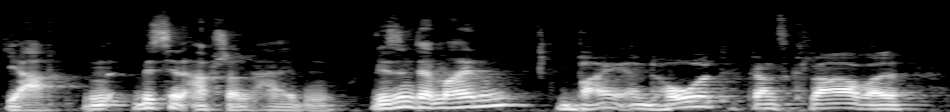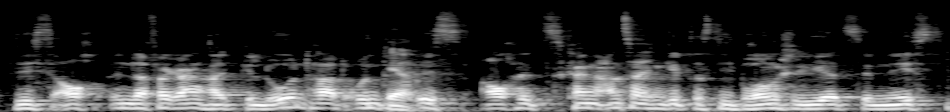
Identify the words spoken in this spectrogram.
ja, ein bisschen Abstand halten. Wir sind der Meinung? Buy and hold, ganz klar, weil es sich auch in der Vergangenheit gelohnt hat und ja. es auch jetzt keine Anzeichen gibt, dass die Branche jetzt demnächst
